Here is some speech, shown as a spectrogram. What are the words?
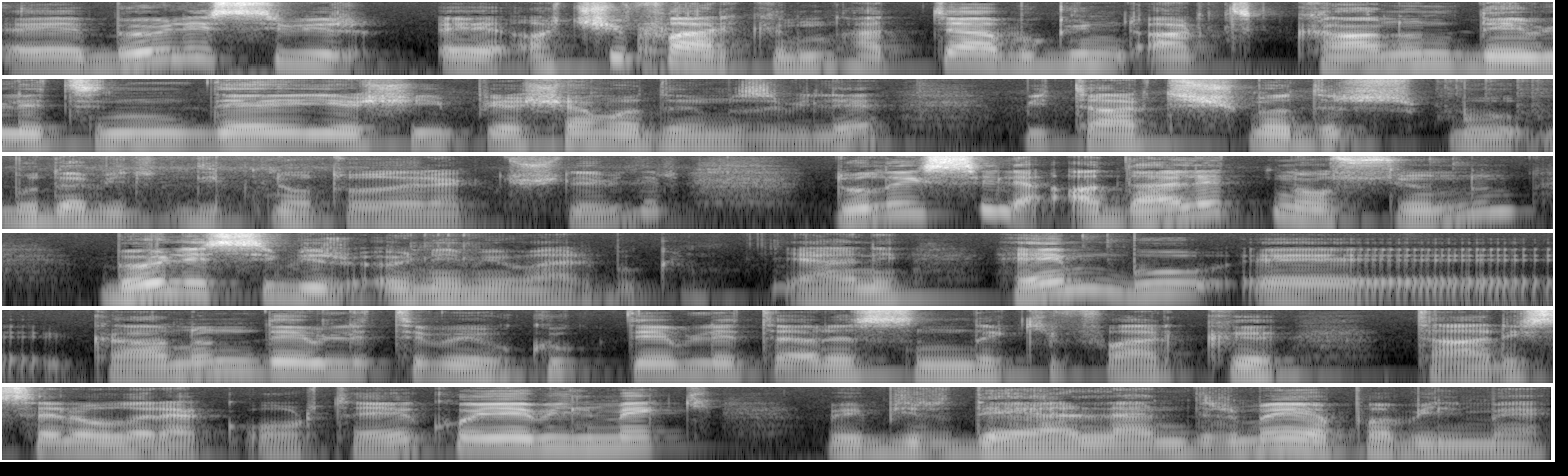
e, böylesi bir e, açı farkının hatta bugün artık kanun devletinde yaşayıp yaşamadığımız bile bir tartışmadır. Bu, bu da bir dipnot olarak düşülebilir. Dolayısıyla adalet nosyonunun böylesi bir önemi var bugün. Yani hem bu e, kanun devleti ve hukuk devleti arasındaki farkı tarihsel olarak ortaya koyabilmek ve bir değerlendirme yapabilme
